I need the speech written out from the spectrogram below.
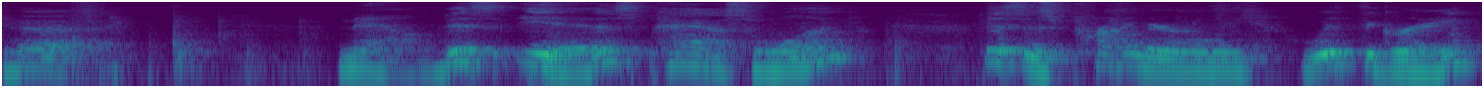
Okay. Now, this is pass one. This is primarily with the grain.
